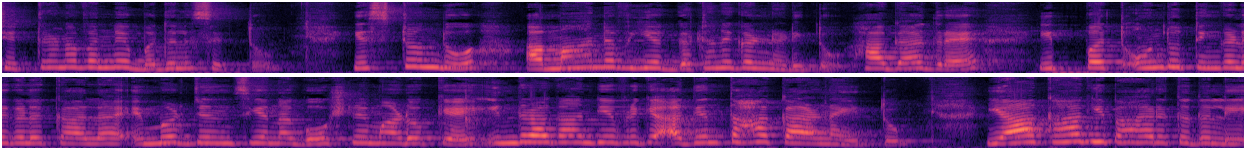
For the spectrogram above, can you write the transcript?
ಚಿತ್ರಣವನ್ನೇ ಬದಲಿಸಿತ್ತು. ಎಷ್ಟೊಂದು ಅಮಾನವೀಯ ಘಟನೆಗಳು ನಡೀತು. ಹಾಗಾದರೆ ಇಪ್ಪತ್ತೊಂದು ತಿಂಗಳುಗಳ ಕಾಲ ಎಮರ್ಜೆನ್ಸಿಯನ್ನು ಘೋಷಣೆ ಮಾಡೋಕ್ಕೆ ಇಂದಿರಾ ಗಾಂಧಿಯವರಿಗೆ ಅದೆಂತಹ ಕಾರಣ ಇತ್ತು. ಯಾಕಾಗಿ ಭಾರತದಲ್ಲಿ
